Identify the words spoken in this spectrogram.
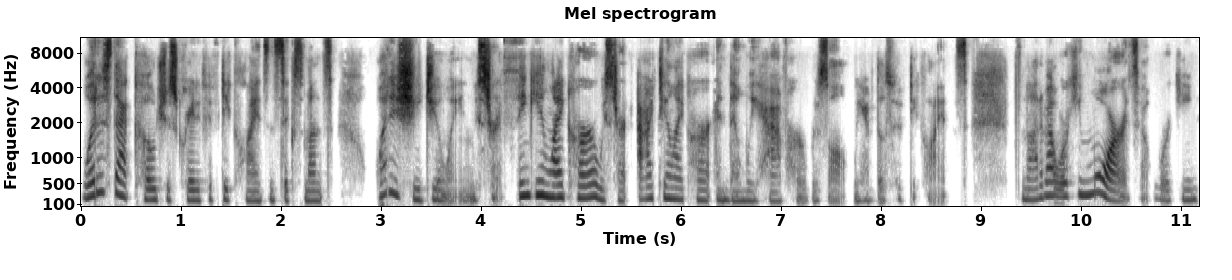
what is that coach who's created 50 clients in six months? What is she doing? We start thinking like her, we start acting like her, and then we have her result. We have those 50 clients. It's not about working more, it's about working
